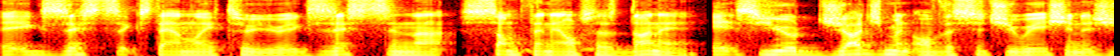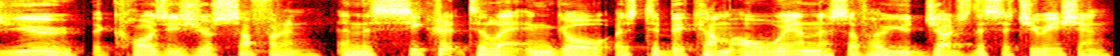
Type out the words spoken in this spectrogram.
It exists externally to you. It exists in that something else has done it. It's your judgment of the situation. It's you that causes your suffering. And the secret to letting go is to become awareness of how you judge the situation.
